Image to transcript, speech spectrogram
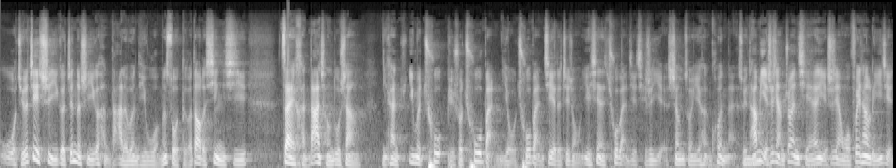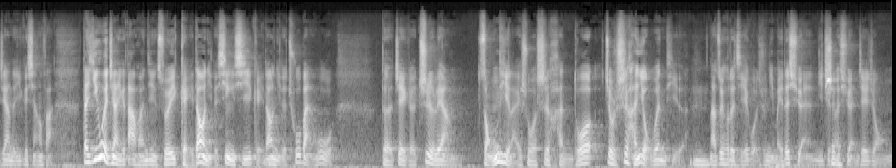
我觉得这是一个真的是一个很大的问题。我们所得到的信息，在很大程度上，你看，因为出，比如说出版有出版界的这种，因为现在出版界其实也生存也很困难，所以他们也是想赚钱，也是想，我非常理解这样的一个想法。但因为这样一个大环境，所以给到你的信息，给到你的出版物的这个质量，总体来说是很多，就是是很有问题的。嗯，那最后的结果就是你没得选，你只能选这种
